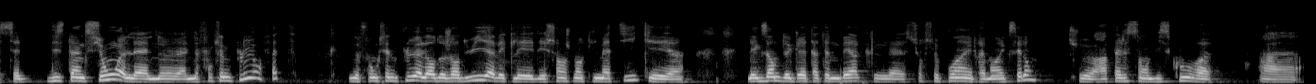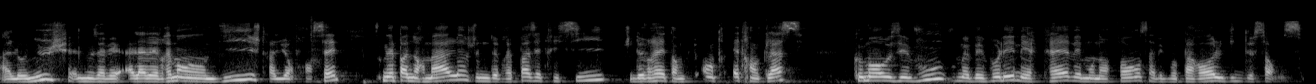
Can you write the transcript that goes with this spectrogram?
cette distinction, ne, elle, ne, fonctionne plus en fait ne fonctionne plus à l'heure d'aujourd'hui avec les, changements climatiques. Et euh, l'exemple de Greta Thunberg sur ce point est vraiment excellent. Je rappelle son discours euh, à, l'ONU. Elle, nous avait, elle avait vraiment dit, je traduis en français, ce n'est pas normal, je ne devrais pas être ici, je devrais être en, être en classe. Comment osez-vous? Vous m'avez volé mes rêves et mon enfance avec vos paroles vides de sens.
